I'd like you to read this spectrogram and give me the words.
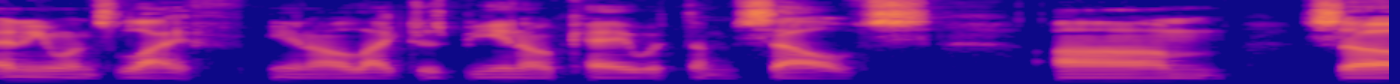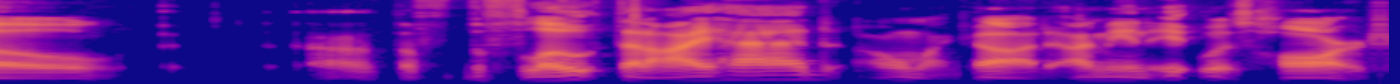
anyone's life you know like just being okay with themselves um so uh, the, the float that i had oh my god i mean it was hard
